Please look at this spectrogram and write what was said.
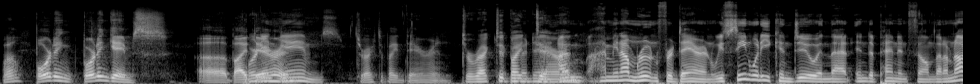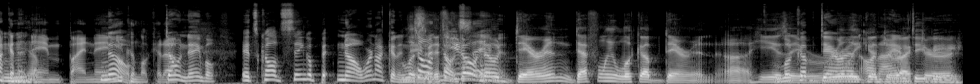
Well, boarding boarding games uh, by Boarding Darren, games. Directed by Darren. Directed by But Darren. I'm, I mean, I'm rooting for Darren. We've seen what he can do in that independent film that I'm not going to name by name. no, you can look it up. don't up. name it. It's called Single. Pi- no, we're not going to name Listen, it. if don't you don't know it. Darren, definitely look up Darren. Uh, he is Look a up Darren really good director. IMDb.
